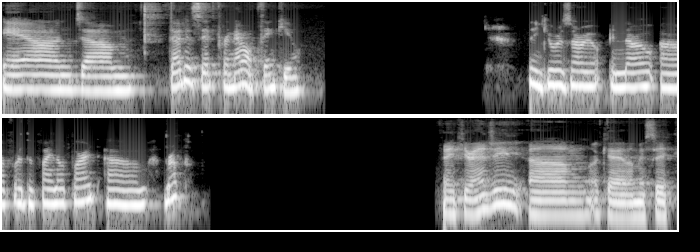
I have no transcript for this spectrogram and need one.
And um, that is it for now. Thank you. Thank you, Rosario. And now uh, for the final part, um, Rob. Thank you, Angie. Um, okay, let me see.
